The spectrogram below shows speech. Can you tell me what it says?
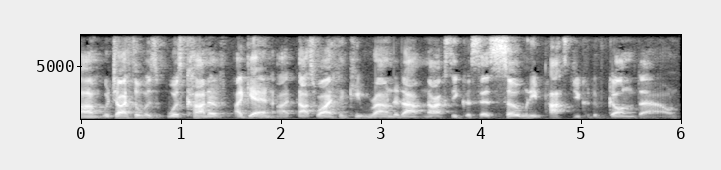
Um, which I thought was was kind of again I, that's why I think it rounded out nicely because there's so many paths you could have gone down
